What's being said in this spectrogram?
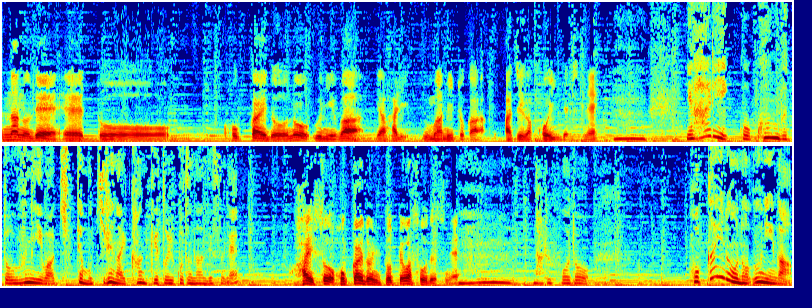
なので、えっ、と、北海道のウニは、やはり旨味とか味が濃いですね。うん。やはり、こう、昆布とウニは切っても切れない関係ということなんですね。はい、そう、北海道にとってはそうですね。うん。なるほど。北海道のウニが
